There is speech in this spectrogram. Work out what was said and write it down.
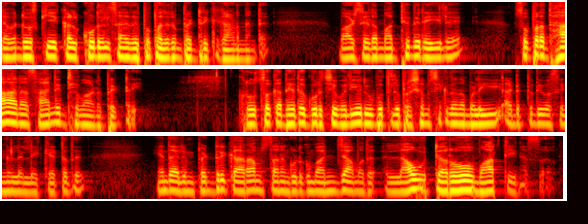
ലെവൻഡോസ്കിയേക്കാൾ കൂടുതൽ സാധ്യത ഇപ്പോൾ പലരും പെഡ്രിക്ക് കാണുന്നുണ്ട്. ബാഴ്സയുടെ മധ്യനിരയിലെ സുപ്രധാന സാന്നിധ്യമാണ് പെഡ്രി. ക്രൂസൊക്കെ അദ്ദേഹത്തെക്കുറിച്ച് വലിയ രൂപത്തിൽ പ്രശംസിക്കുന്നത് നമ്മൾ ഈ അടുത്ത ദിവസങ്ങളിലല്ലേ കേട്ടത്. എന്തായാലും പെഡ്രിക്ക് ആറാം സ്ഥാനം കൊടുക്കുമ്പോൾ അഞ്ചാമത് ലൗ ടെറോ മാർട്ടീനസ്.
